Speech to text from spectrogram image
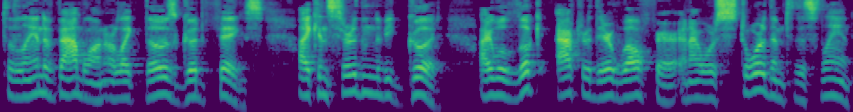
to the land of Babylon are like those good figs. I consider them to be good. I will look after their welfare, and I will restore them to this land.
